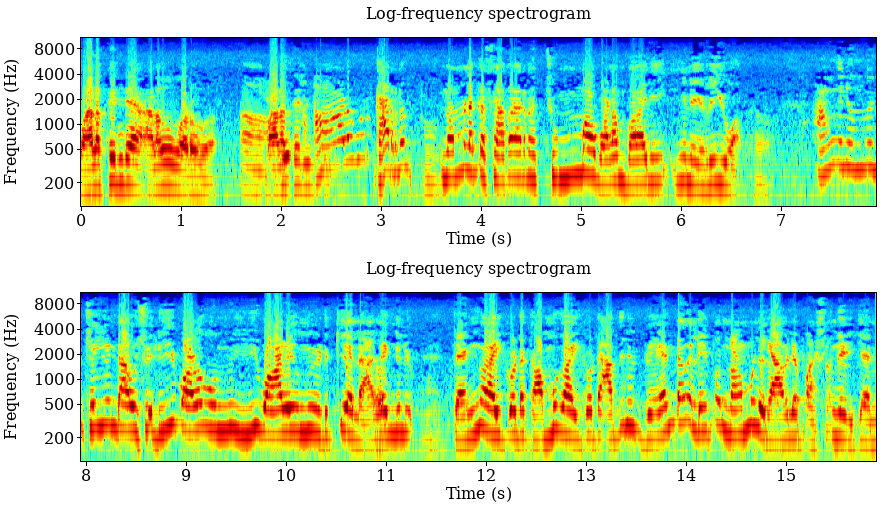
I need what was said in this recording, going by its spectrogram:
വളത്തിന്റെ അളവ് കുറവ്. വളത്തിൽ കാരണം നമ്മളൊക്കെ സാധാരണ ചുമ്മാ വളം വാരി ഇങ്ങനെ എറിയുക. അങ്ങനെയൊന്നും ചെയ്യേണ്ട ആവശ്യമില്ല. ഈ വളമൊന്നും ഈ വാഴയൊന്നും എടുക്കുകയല്ല. അല്ലെങ്കിൽ തെങ്ങായിക്കോട്ടെ കമ്മുകായിക്കോട്ടെ അതിന് വേണ്ടതല്ല? ഇപ്പൊ നമ്മൾ രാവിലെ ഭക്ഷണം കഴിക്കാൻ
